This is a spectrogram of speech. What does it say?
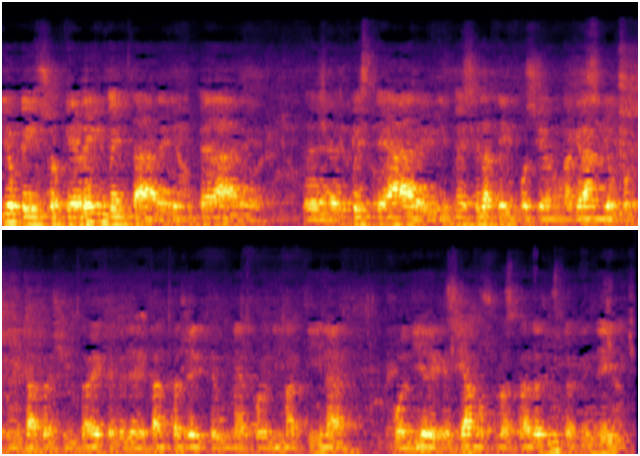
io penso che reinventare, recuperare eh, queste aree dismesse da tempo siano una grande opportunità per Civitavecchia, vedere tanta gente un mercoledì mattina vuol dire che siamo sulla strada giusta, quindi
